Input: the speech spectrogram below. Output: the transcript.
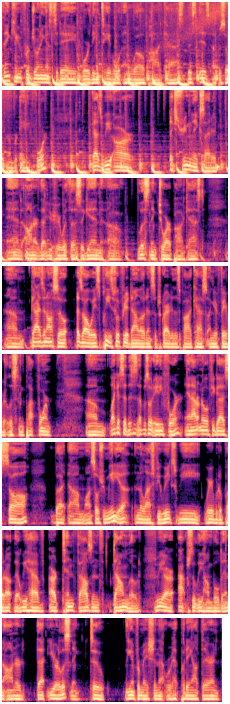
Thank you for joining us today for the Table and Well podcast. This is episode number 84. Guys, we are extremely excited and honored that you're here with us again, uh, listening to our podcast. Um, guys, and also, as always, please feel free to download and subscribe to this podcast on your favorite listening platform. Um, like I said, this is episode 84, and I don't know if you guys saw, but um, on social media in the last few weeks, we were able to put out that we have our 10,000th download. We are absolutely humbled and honored that you're listening to the information that we're putting out there. And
